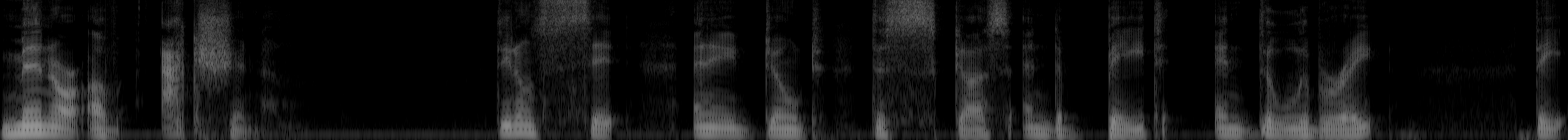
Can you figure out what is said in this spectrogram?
Men are of action. They don't sit and they don't discuss and debate and deliberate. They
